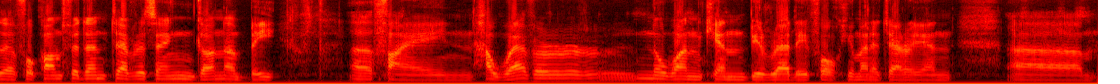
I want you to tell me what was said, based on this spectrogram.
therefore confident everything gonna be uh, fine. However, no one can be ready for humanitarian um,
